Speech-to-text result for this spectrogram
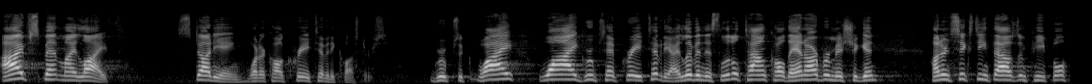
I've spent my life studying what are called creativity clusters. Groups why, why groups have creativity? I live in this little town called Ann Arbor, Michigan. 116,000 people,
